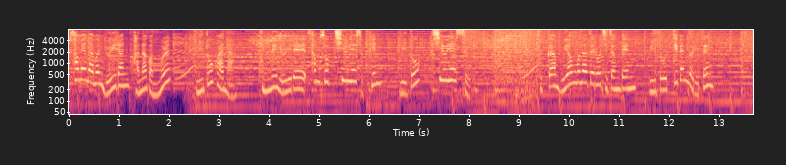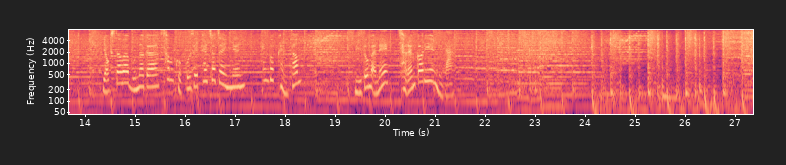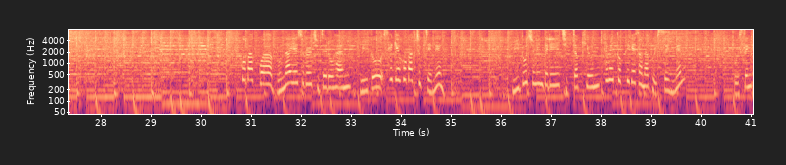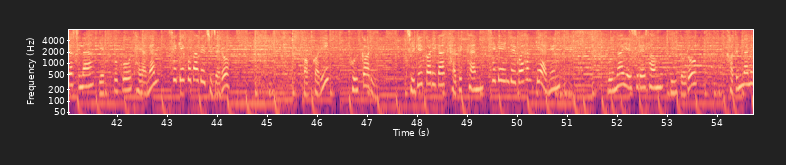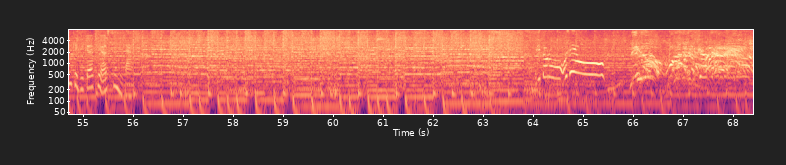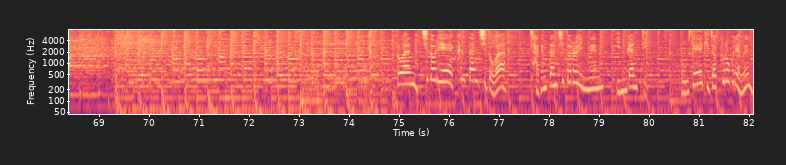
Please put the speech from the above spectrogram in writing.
섬에 남은 유일한 관화 건물 위도 관화 국내 유일의 섬속 치유의 숲인 위도 치유의 숲 국가 무형문화재로 지정된 위도 띠뱀놀이 등 역사와 문화가 섬 곳곳에 펼쳐져 있는 행복한 섬 위도만의 자랑거리입니다. 호박과 문화예술을 주제로 한 위도 세계 호박 축제는 위도 주민들이 직접 키운 해외 토픽에서나 볼 수 있는 못생겼으나 예쁘고 다양한 세계 호박을 주제로 먹거리, 볼거리, 즐길거리가 가득한 세계인들과 함께하는 문화예술의 섬 위도로 거듭나는 계기가 되었습니다. 또한 치도리의 큰 딴 치도와 작은 딴 치도를 잇는 인간띠, 모세의 기적 프로그램은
